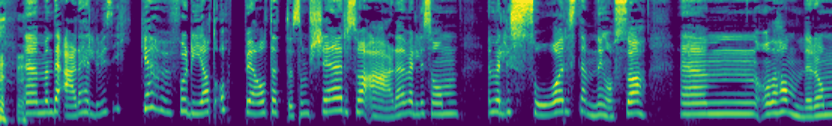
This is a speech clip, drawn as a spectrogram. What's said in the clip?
eh, men det er det heldigvis ikke. Fordi at oppi alt dette som skjer, så er det veldig sånn, en veldig sår stemning også. Um, og det handler om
